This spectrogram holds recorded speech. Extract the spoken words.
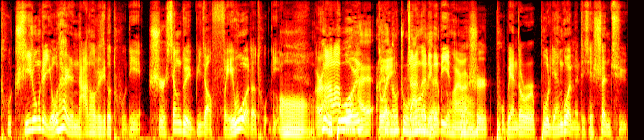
土其中这犹太人拿到的这个土地是相对比较肥沃的土地，哦，而阿拉伯人对能种占的这个地方呢嗯是普遍都是不连贯的这些山区。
